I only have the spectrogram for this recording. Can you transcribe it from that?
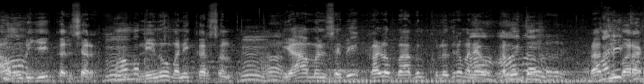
ಆ ಹುಡುಗಿ ಕಲ್ಸ್ಯಾರ. ನೀನು ಮನೆ ಕರ್ಸನ್. ಯಾವ ಮನುಷ್ಯ ಬಿ ಕಳ್ಳ ಬಾಗಿಲು ಕುಲದ್ರೆ ಮನೆ ರಾತ್ರಿ ಬರಾಕ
